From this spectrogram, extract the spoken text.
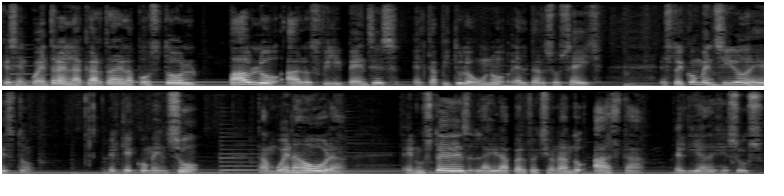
que se encuentra en la carta del apóstol Pablo a los filipenses, el capítulo 1, el verso 6. Estoy convencido de esto. El que comenzó tan buena obra en ustedes la irá perfeccionando hasta el día de Jesús.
